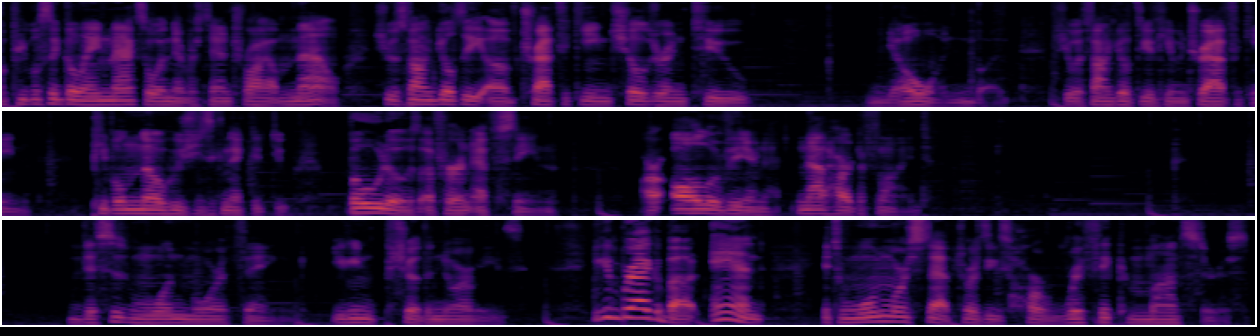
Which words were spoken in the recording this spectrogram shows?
But people said Ghislaine Maxwell would never stand trial. Now, she was found guilty of trafficking children to no one, but she was found guilty of human trafficking. People know who she's connected to. Photos of her and Epstein are all over the internet. Not hard to find. this is one more thing you can show the normies. You can brag about, and it's one more step towards these horrific monsters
